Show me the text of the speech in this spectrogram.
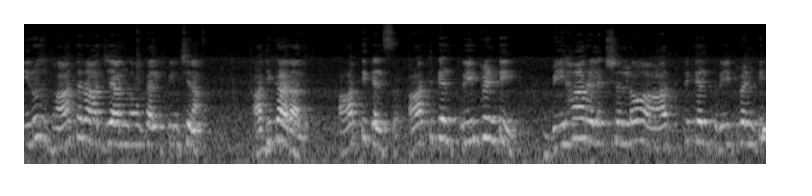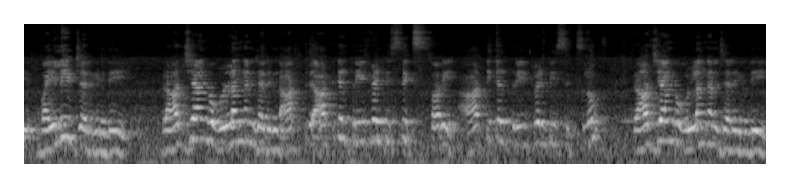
ఈరోజు భారత రాజ్యాంగం కల్పించిన అధికారాలు articles article three twenty Bihar ఎలక్షన్లో ఆర్టికల్ త్రీ ట్వంటీ వైలేట్ జరిగింది. రాజ్యాంగ ఉల్లంఘన జరిగింది. ఆర్టి- article three twenty six sorry article three twenty సిక్స్లో రాజ్యాంగ ఉల్లంఘన జరిగింది.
